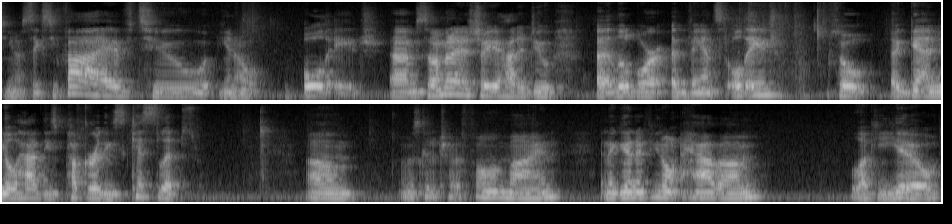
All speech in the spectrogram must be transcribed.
you know, 65 to, you know, old age. Um, so I'm gonna show you how to do a little more advanced old age. So again, you'll have these pucker, these kiss lips. Um, I'm just gonna try to follow mine. And again, if you don't have them, lucky you,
